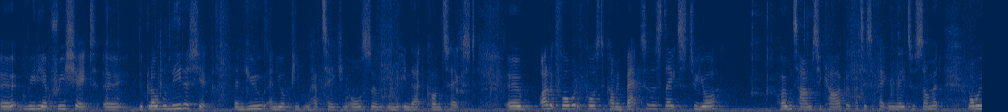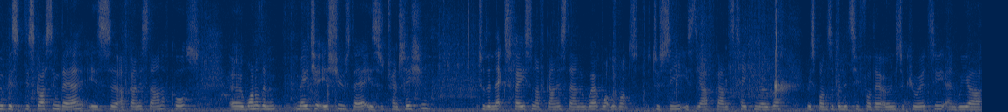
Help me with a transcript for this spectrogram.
uh, really appreciate uh, the global leadership that you and your people have taken also in, in that context. Uh, I look forward, of course, to coming back to the States, to your hometown, Chicago, participating in the NATO summit. What we will be discussing there is uh, Afghanistan, of course. Uh, one of the major issues there is the transition to the next phase in Afghanistan, and where, what we want to, see is the Afghans taking over responsibility for their own security, and we are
